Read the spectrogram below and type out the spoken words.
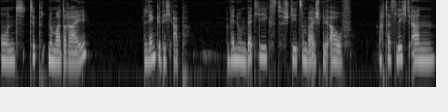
Und Tipp Nummer drei, lenke dich ab. Wenn du im Bett liegst, steh zum Beispiel auf. Mach das Licht an,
